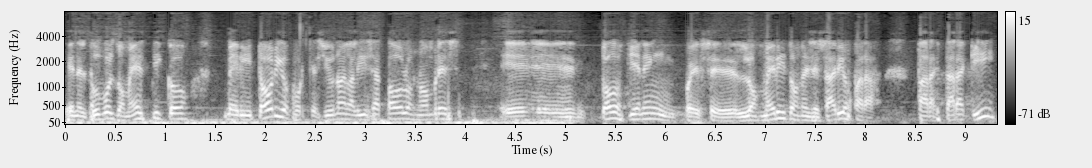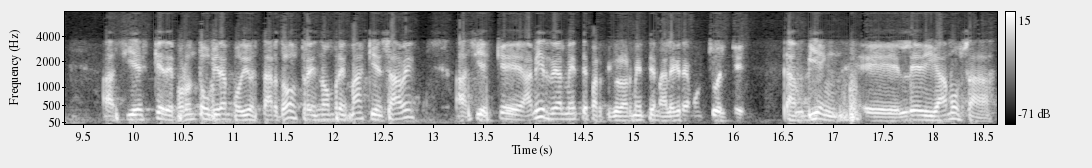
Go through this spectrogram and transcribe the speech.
en el fútbol doméstico, meritorio, porque si uno analiza todos los nombres, eh, todos tienen pues eh, los méritos necesarios para, para estar aquí. Así es que de pronto hubieran podido estar dos, tres nombres más, quién sabe. Así es que a mí realmente particularmente me alegra mucho el que también eh, le digamos a,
